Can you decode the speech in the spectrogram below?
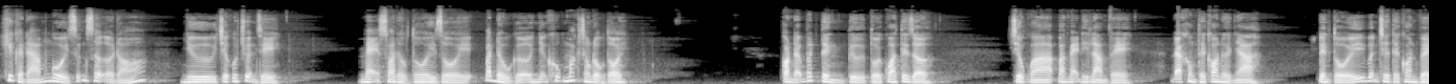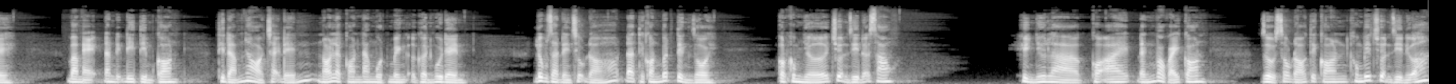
khi cả đám ngồi sững sờ ở đó như chưa có chuyện gì. Mẹ xoa đầu tôi rồi bắt đầu gỡ những khúc mắc trong đầu tôi. Con đã bất tỉnh từ tối qua tới giờ. Chiều qua ba mẹ đi làm về, đã không thấy con ở nhà. Đến tối vẫn chưa thấy con về. Ba mẹ đang định đi tìm con, thì đám nhỏ chạy đến nói là con đang một mình ở gần ngôi đền. Lúc ra đến chỗ đó đã thấy con bất tỉnh rồi. Con không nhớ chuyện gì nữa sao? Hình như là có ai đánh vào gáy con, rồi sau đó thì con không biết chuyện gì nữa.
